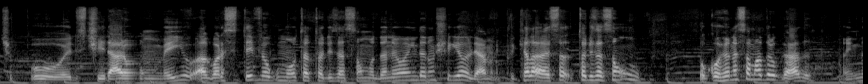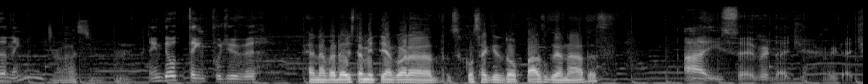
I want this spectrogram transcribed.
Tipo, eles tiraram um meio. Agora, se teve alguma outra atualização mudando, eu ainda não cheguei a olhar, mano. Porque ela, essa atualização ocorreu nessa madrugada. Ainda nem, Ah, sim. nem deu tempo de ver. É, na verdade também tem agora, você consegue dropar as granadas, Ah, isso é verdade, é verdade.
